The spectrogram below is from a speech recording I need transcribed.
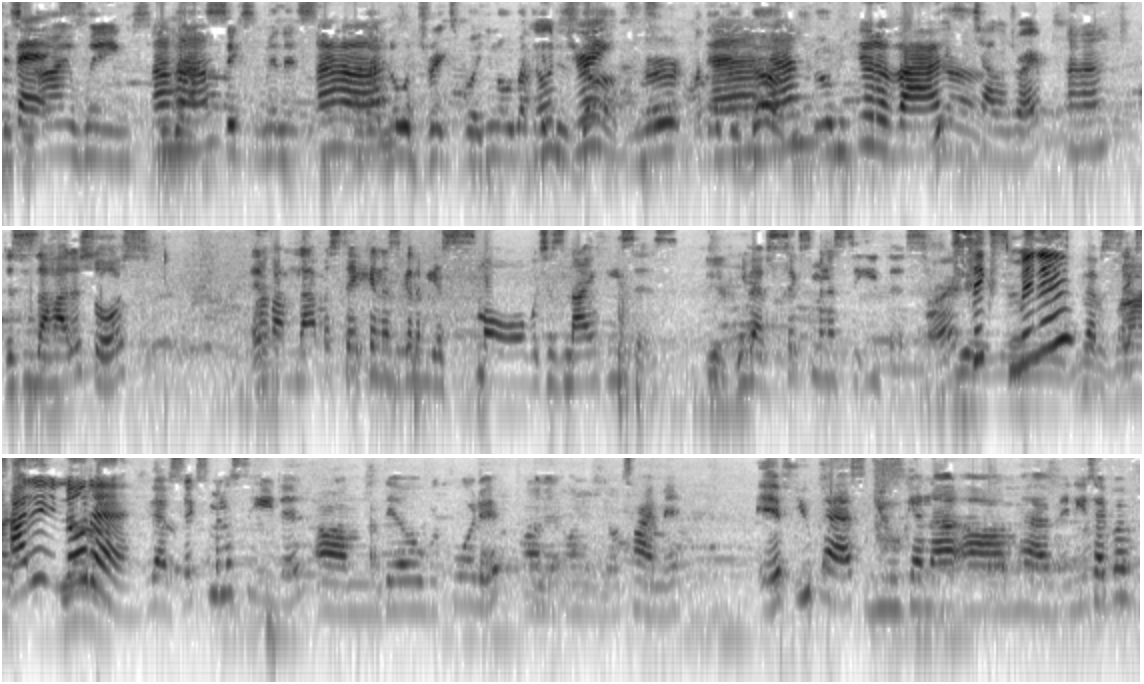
It's facts. nine wings. Uh-huh. We got six minutes. Uh-huh. We got no drinks, but you know we about to No get this drinks. dub. You heard? About to get this dub. You feel me? You're the vibes. Yeah. challenge, right? Uh huh. This is the hottest sauce. If I'm not mistaken, it's gonna be a small, which is nine pieces. Yeah. You have six minutes to eat this, all right? Yeah, Six yeah, minutes? You have six. I didn't know that. You have six minutes to eat it. Um, they'll record it on it on they'll time it. If you pass, you cannot um have any type of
